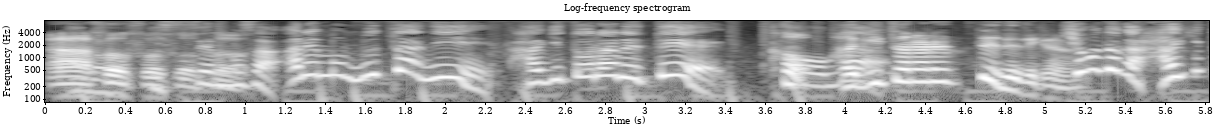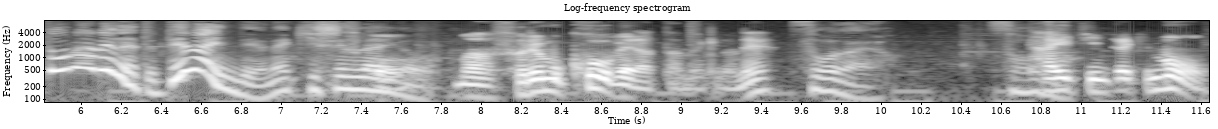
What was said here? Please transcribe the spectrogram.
ああ、のそうそうそう。一戦もさ、あれもムタに剥ぎ取られて、そう、顔が、剥ぎ取られて出てきたの基本だから剥ぎ取られないと出ないんだよね、鬼神ライガー。まあ、それも神戸だったんだけどね。そうだよ。そうだ。太一の時も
